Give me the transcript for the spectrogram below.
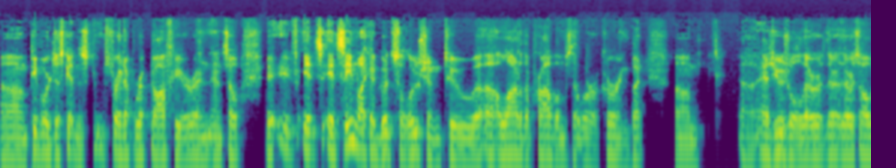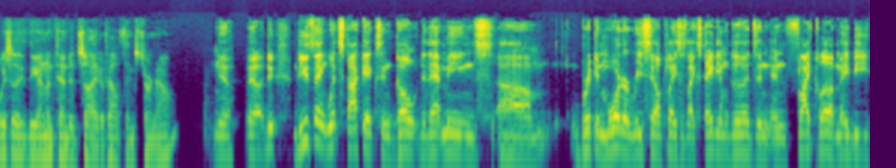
Um, people were just getting straight up ripped off here, and and so it, it's it seemed like a good solution to a, a lot of the problems that were occurring. But um, uh, as usual, there there there was always a, the unintended side of how things turn out. Yeah, yeah. Do Do you think with StockX and GOAT that that means um, brick and mortar resale places like Stadium Goods and, and Flight Club may be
